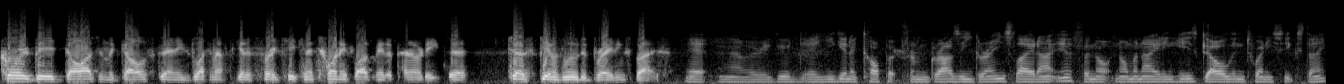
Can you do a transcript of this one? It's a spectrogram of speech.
Corey Beard dives in the goal square and he's lucky enough to get a free kick and a 25 metre penalty to just give us a little bit of breathing space. Yeah, no, very good. Uh, you're going to cop it from Gruzzy Greenslade, aren't you, for not nominating his goal in 2016?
